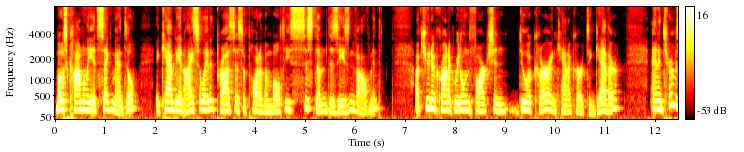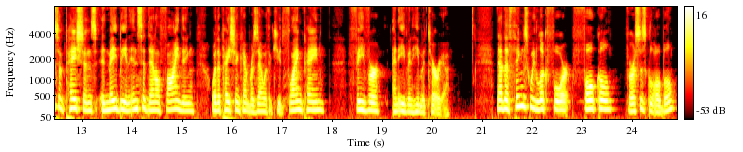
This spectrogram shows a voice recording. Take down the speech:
Most commonly, it's segmental. It can be an isolated process or part of a multi system disease involvement. Acute and chronic renal infarction do occur and can occur together. And in terms of patients, it may be an incidental finding, or the patient can present with acute flank pain, fever, and even hematuria. Now, the things we look for focal versus global.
